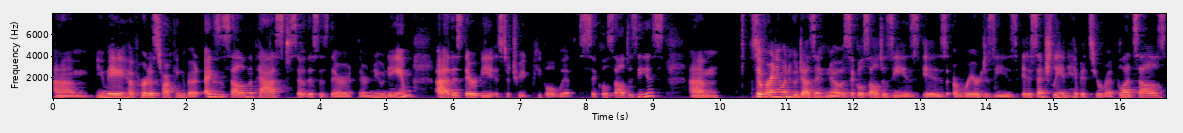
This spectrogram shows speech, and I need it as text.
Um, you may have heard us talking about Exa-cel in the past, so this is their their new name. Uh, this therapy is to treat people with sickle cell disease. Um, so, for anyone who doesn't know, sickle cell disease is a rare disease. It essentially inhibits your red blood cells.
